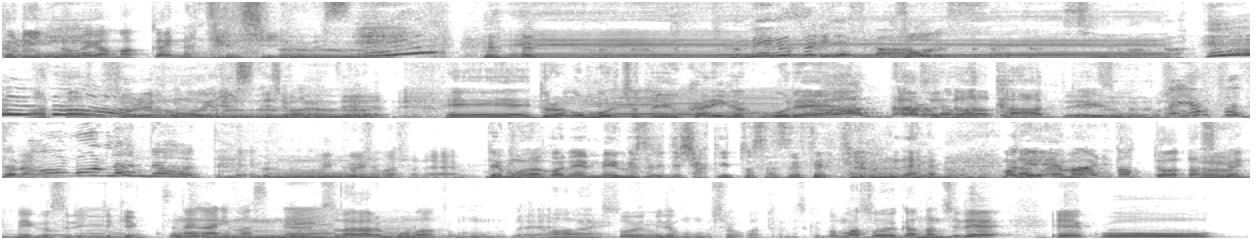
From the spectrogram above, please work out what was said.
クリリンの目が真っ赤になってる CM です、うん。へー。目薬ですか？そうです。あった。それを思い出してしまって。へえドラゴンボールちょっとゆかりがここでああるなと思ったってあやっぱドラゴンボールなんだって。びっくりしましたね。でもなんかね目薬でシャキッとさせてっていうのはね まあ、ゲーマーににとっては確かに目薬って結構、つながりますね。つながるものだと思うので、はい。そういう意味でも面白かったんですけど、まあ、そういう形で、えーこう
